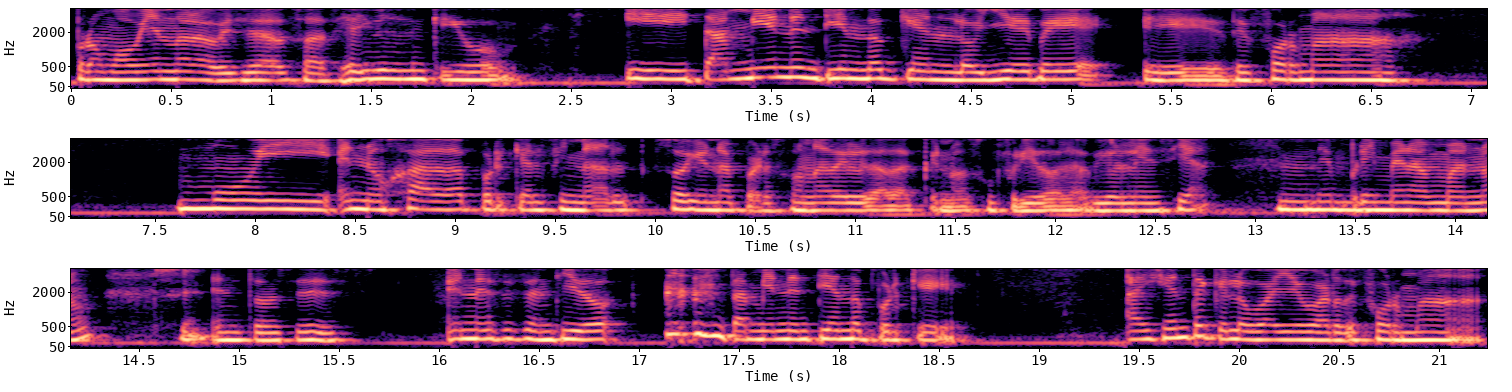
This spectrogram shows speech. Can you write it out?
promoviendo la obesidad, o sea, sí hay veces en que digo, y también entiendo quien lo lleve eh, de forma muy enojada porque al final soy una persona delgada que no ha sufrido la violencia de Ujú. primera mano. Sí. Entonces, en ese sentido, también entiendo porque hay gente que lo va a llevar de forma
